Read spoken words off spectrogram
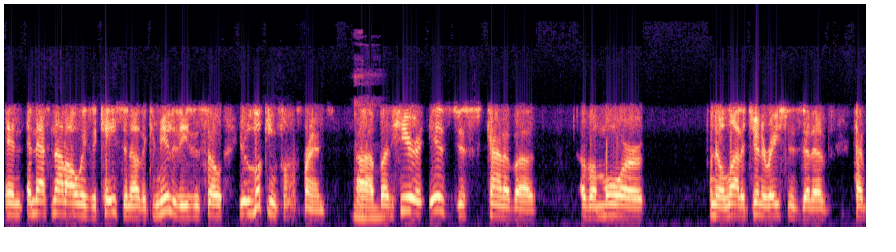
and and that's not always the case in other communities, and so you're looking for friends. Uh, mm-hmm. Uh, but here it is just kind of a of a more you know a lot of generations that have have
